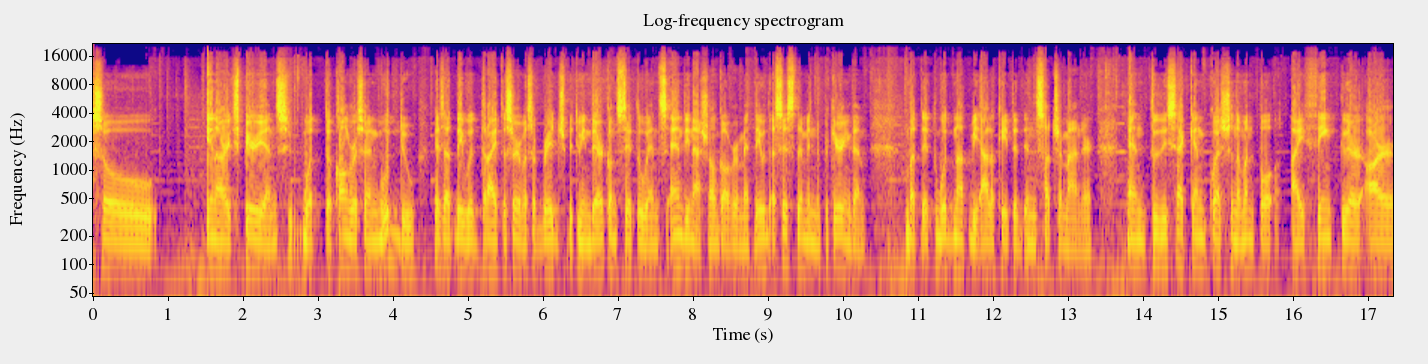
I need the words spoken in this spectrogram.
So in our experience, what the congressman would do is that they would try to serve as a bridge between their constituents and the national government. They would assist them in procuring them, but it would not be allocated in such a manner. And to the second question naman po, I think there are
